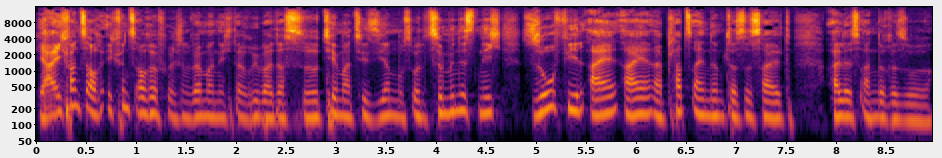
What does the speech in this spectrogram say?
Ja, ich fand's auch, ich finde es auch erfrischend, wenn man nicht darüber das so thematisieren muss oder zumindest nicht so viel ein, ein, äh, Platz einnimmt, dass es halt alles andere so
